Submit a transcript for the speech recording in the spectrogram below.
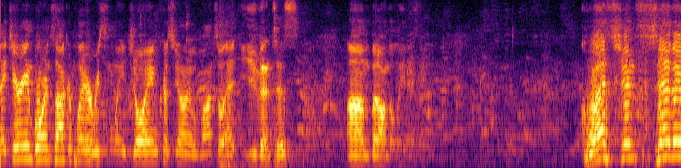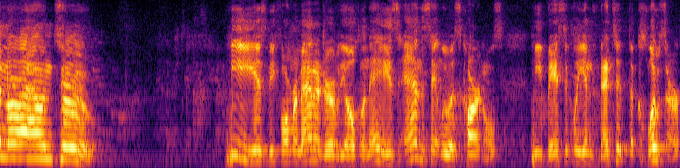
Nigerian-born soccer player recently joined Cristiano Ronaldo at Juventus, um, but on the ladies' Question seven, round two. He is the former manager of the Oakland A's and the St. Louis Cardinals. He basically invented the closer,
